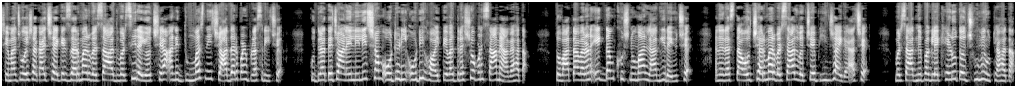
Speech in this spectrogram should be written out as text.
જેમાં જોઈ શકાય છે કે ઝરમર વરસાદ વરસી રહ્યો છે અને ધુમ્મસની ચાદર પણ પ્રસરી છે. કુદરતે જાણે લીલીછમ ઓઢણી ઓઢી હોય તેવા દ્રશ્યો પણ સામે આવ્યા હતા. તો વાતાવરણ એકદમ ખુશનુમા લાગી રહ્યું છે અને રસ્તાઓ ઝરમર વરસાદ વચ્ચે ભીંજાઈ ગયા છે. વરસાદને પગલે ખેડૂતો ઝૂમી ઉઠ્યા હતા.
